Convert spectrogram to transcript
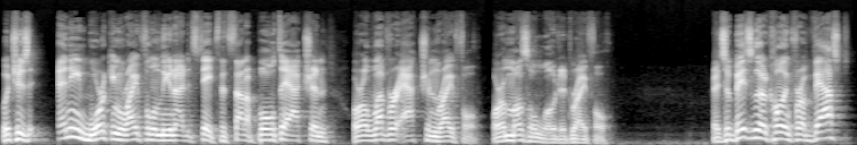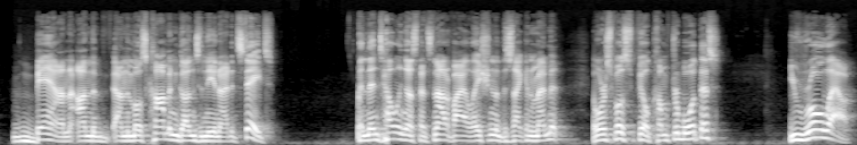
which is any working rifle in the United States that's not a bolt action or a lever action rifle or a muzzle loaded rifle. Right, so basically, they're calling for a vast ban on the, on the most common guns in the United States and then telling us that's not a violation of the Second Amendment and we're supposed to feel comfortable with this. You roll out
